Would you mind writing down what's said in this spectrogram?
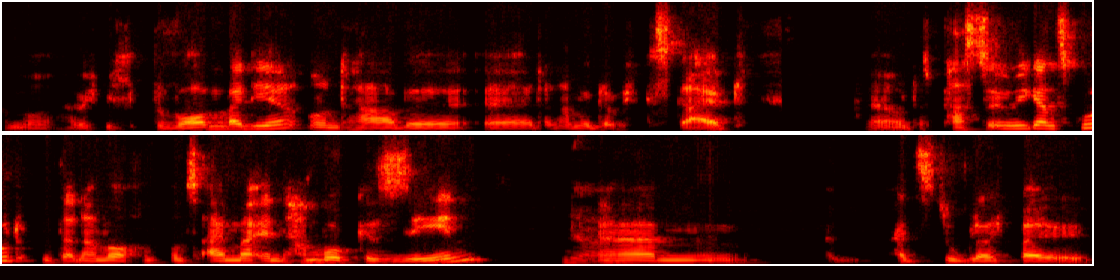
habe ich mich beworben bei dir und habe, äh, dann haben wir, glaube ich, geskypt. Äh, und das passte irgendwie ganz gut. Und dann haben wir auch uns einmal in Hamburg gesehen. Ja. Ähm, als du, glaube ich, bei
